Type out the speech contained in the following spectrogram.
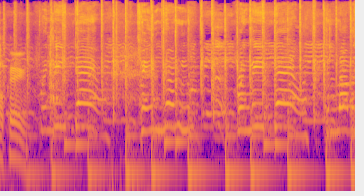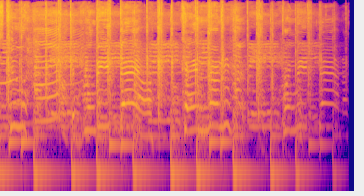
Okay. Bring me down, can't none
